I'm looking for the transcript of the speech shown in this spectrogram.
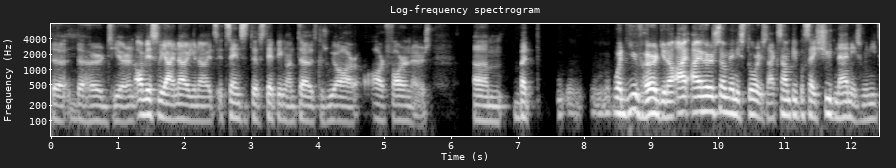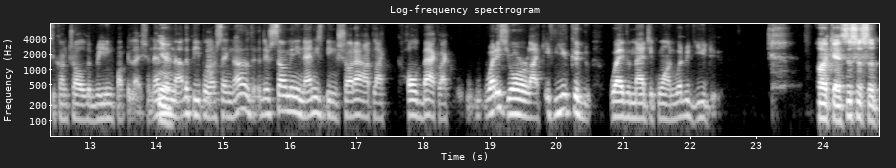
the the herds here? And obviously i know you know it's it's sensitive stepping on toes because we are are foreigners. Um but what you've heard you know i i heard so many stories. Like some people say shoot nannies we need to control the breeding population. And yeah. then other people are saying no there's so many nannies being shot out like hold back. Like what is your like if you could wave a magic wand what would you do? Okay so this is a,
